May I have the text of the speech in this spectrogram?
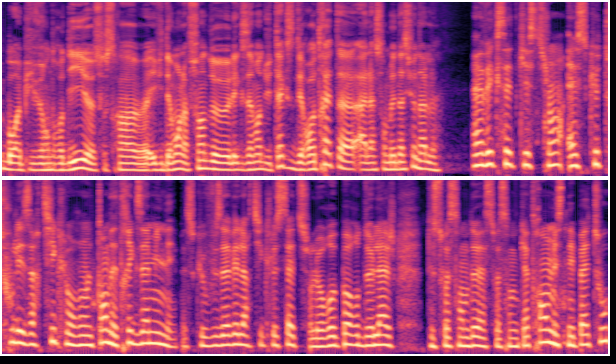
Bon, et puis vendredi, euh, ce sera euh, évidemment la fin de l'examen du texte des retraites à, à l'Assemblée nationale. Avec cette question, est-ce que tous les articles auront le temps d'être examinés? Parce que vous avez l'article 7 sur le report de l'âge de 62 à 64 ans, mais ce n'est pas tout.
